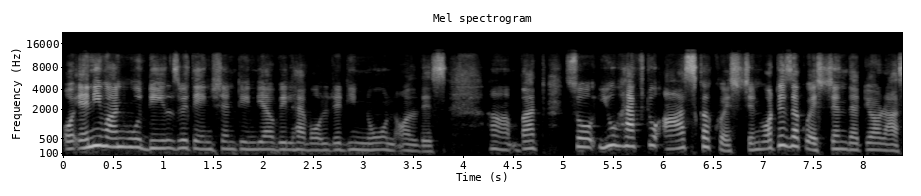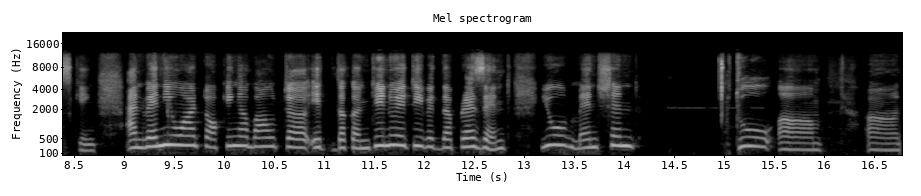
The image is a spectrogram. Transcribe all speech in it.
or anyone who deals with ancient India will have already known all this. Uh, but so you have to ask a question. What is the question that you're asking? And when you are talking about uh, it, the continuity with the present, you mentioned to um, uh,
